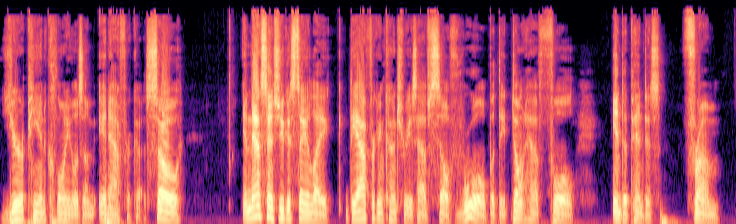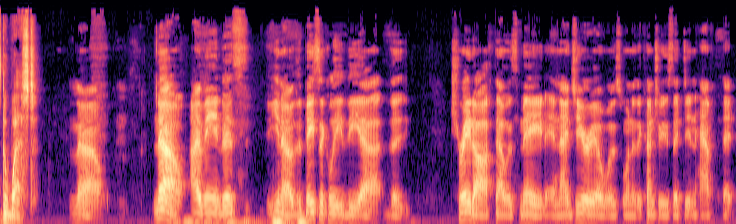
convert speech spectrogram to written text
European colonialism in Africa. So, in that sense, you could say like the African countries have self rule, but they don't have full independence from the West. no, no. I mean, this, you know, the basically the uh, the trade off that was made, and Nigeria was one of the countries that didn't have that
